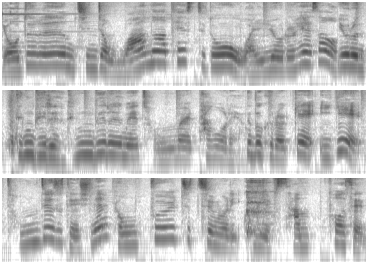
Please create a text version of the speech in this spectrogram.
여드름 진정 완화 테스트도 완료를 해서 이런 등드름, 등드름에 정말 탁월해요. 그래도 그럴 게 이게 정제수 대신에 병풀 추출물이 93%.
